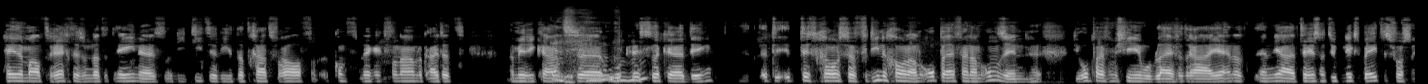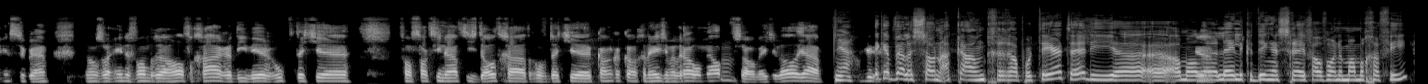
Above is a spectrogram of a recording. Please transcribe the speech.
helemaal terecht is. Omdat het ene, die titel, die, dat gaat vooral, komt denk ik voornamelijk uit het Amerikaanse uh, christelijke ding. Het, het is gewoon, ze verdienen gewoon aan ophef en aan onzin. Die ophefmachine moet blijven draaien. En, dat, en ja, er is natuurlijk niks beters voor zo'n Instagram dan zo'n een of andere halve garen die weer roept dat je van vaccinaties doodgaat. Of dat je kanker kan genezen met rauwe melk of zo. Weet je wel, ja. Ja, ik heb wel eens zo'n account gerapporteerd. Hè, die eh, eh, allemaal Ja. eh, lelijke dingen schreef over de mammografie.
